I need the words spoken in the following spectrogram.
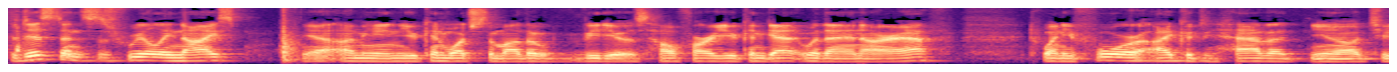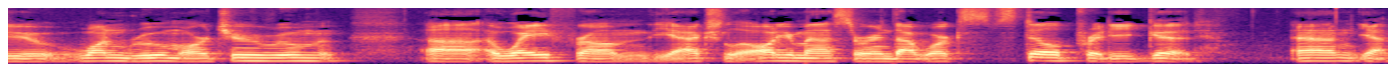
The distance is really nice. Yeah, I mean, you can watch some other videos how far you can get with an RF. 24, I could have it, you know, to one room or two room uh, away from the actual audio master and that works still pretty good. And yeah,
